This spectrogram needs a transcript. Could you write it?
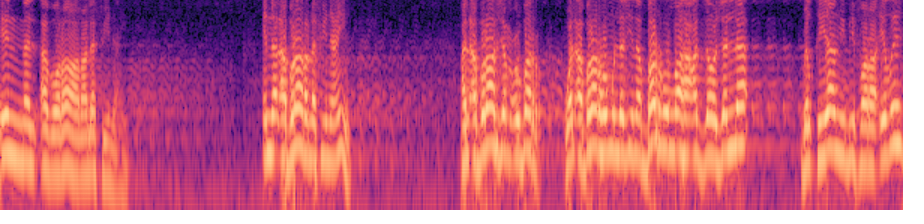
إن الأبرار لفي نعيم. إن الأبرار لفي نعيم. الأبرار جمع بر. والأبرار هم الذين بروا الله عز وجل بالقيام بفرائضه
